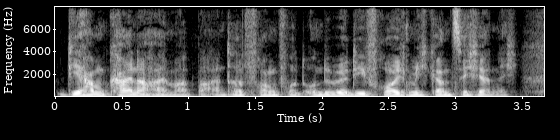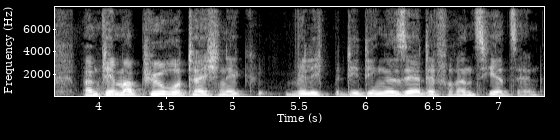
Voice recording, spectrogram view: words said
die haben keine Heimat bei Eintracht Frankfurt und über die freue ich mich ganz sicher nicht. Beim Thema Pyrotechnik will ich die Dinge sehr differenziert sehen.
